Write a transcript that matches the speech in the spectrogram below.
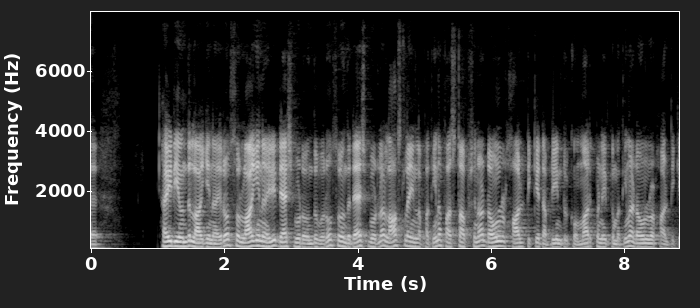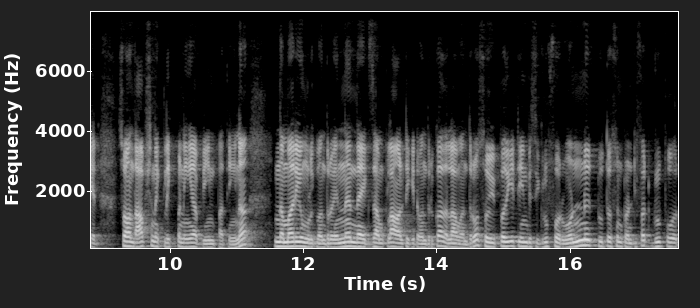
ஐடி வந்து லாகின் ஆயிரும். ஸோ லாகின் ஐடி டேஷ்போர்டு வந்து வரும். ஸோ இந்த டேஷ்போர்டில் லாஸ்ட் லைனில் பார்த்தீங்கன்னா ஃபஸ்ட் ஆப்ஷனாக டவுன்லோட் ஹால் டிக்கெட் அப்படின்னு இருக்கும். மார்க் பண்ணியிருக்க பார்த்தீங்கன்னா டவுன்லோட் ஹால் டிக்கெட் ஸோ அந்த ஆப்ஷனை கிளிக் பண்ணிங்க அப்படின்னு பார்த்தீங்கன்னா இந்த மாதிரி உங்களுக்கு வந்துடும் எந்தெந்த எக்ஸாம்க்குலாம் ஆல் டிக்கெட் வந்திருக்கோ அதெல்லாம் வந்துடும் ஸோ இப்போதைக்கு டிஎன்பிசி குரூப் ஃபோர் ஒன்று two thousand twenty four group four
